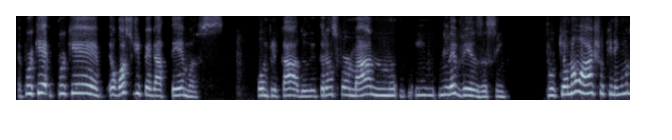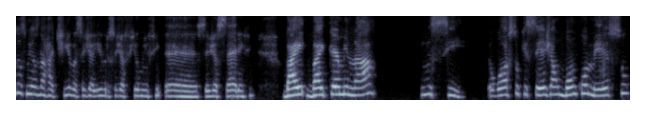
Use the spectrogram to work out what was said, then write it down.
É porque, porque eu gosto de pegar temas complicados e transformar no, em, em, leveza, assim. Porque eu não acho que nenhuma das minhas narrativas, seja livro, seja filme, enfim, é, seja série, enfim, vai, vai terminar em si. Eu gosto que seja um bom começo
